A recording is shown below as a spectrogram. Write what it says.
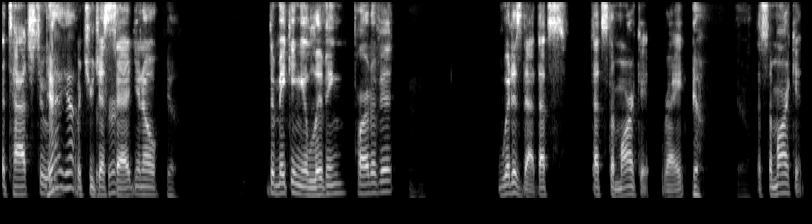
attach to Yeah, yeah, what you just sure. said? You know, Yeah. the making a living part of it. Mhm. What is that? That's that's the market, right? Yeah, yeah. That's the market.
